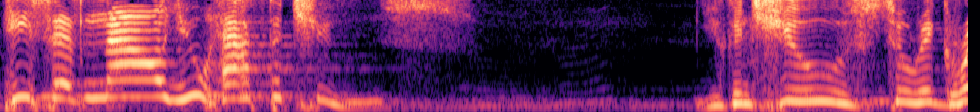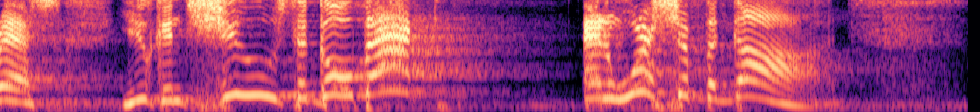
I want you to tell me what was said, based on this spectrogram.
he says, Now you have to choose. You can choose to regress, you can choose to go back and worship the gods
